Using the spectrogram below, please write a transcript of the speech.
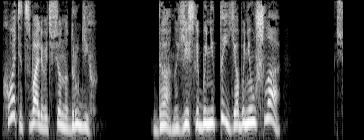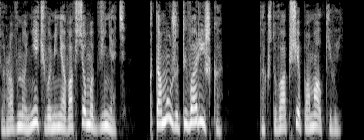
Хватит сваливать все на других. Да, но если бы не ты, я бы не ушла. Все равно нечего меня во всем обвинять. К тому же ты воришка. Так что вообще помалкивай.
